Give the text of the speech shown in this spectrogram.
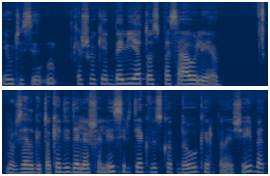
jaučiasi kažkokie be vietos pasaulyje. Nors vėlgi tokia didelė šalis ir tiek visko daug ir panašiai, bet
